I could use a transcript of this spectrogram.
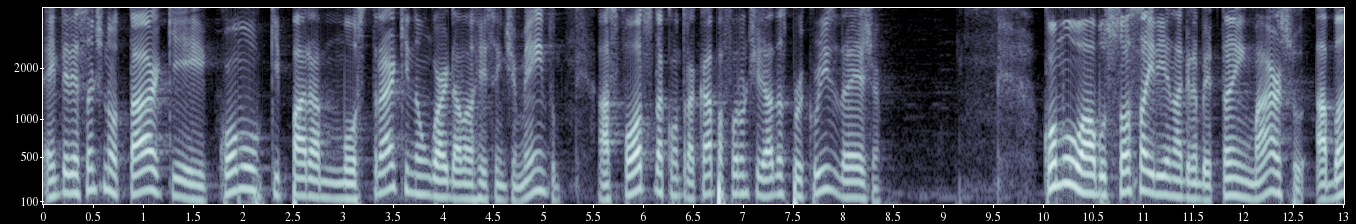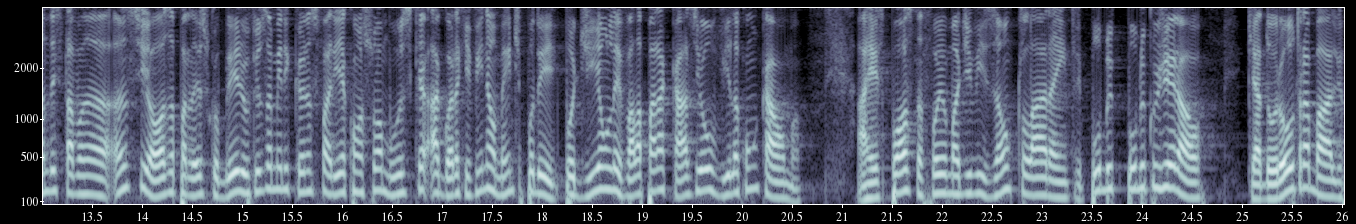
É interessante notar que, como que para mostrar que não guardava ressentimento, as fotos da contracapa foram tiradas por Chris Dreja. Como o álbum só sairia na Grã-Bretanha em março, a banda estava ansiosa para descobrir o que os americanos fariam com a sua música agora que finalmente podiam levá-la para casa e ouvi-la com calma. A resposta foi uma divisão clara entre público, público geral, que adorou o trabalho,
